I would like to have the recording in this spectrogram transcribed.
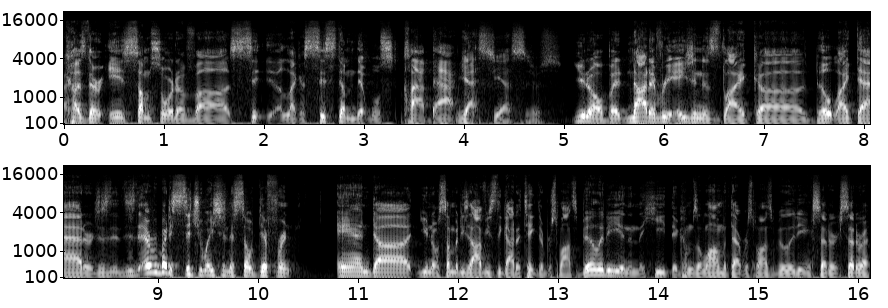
because there is some sort of uh, si- like a system that will clap back. yes, yes, there's you know, but not every Asian is like uh, built like that, or just, just everybody's situation is so different. And uh, you know, somebody's obviously got to take the responsibility, and then the heat that comes along with that responsibility, et cetera, et cetera.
